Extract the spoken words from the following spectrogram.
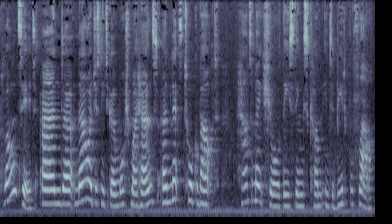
planted, and uh, now I just need to go and wash my hands, and let's talk about how to make sure these things come into beautiful flower.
